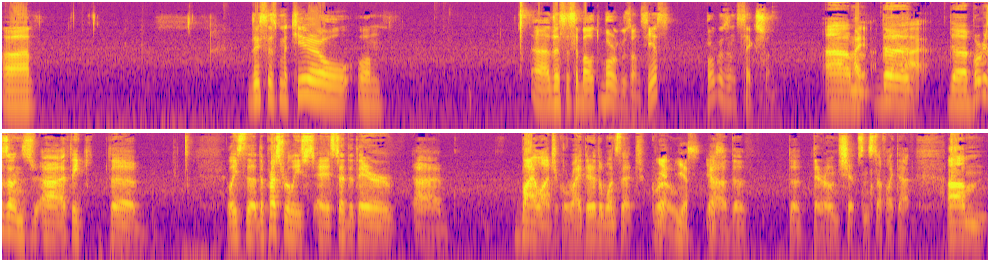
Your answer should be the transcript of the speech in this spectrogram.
Uh, this is material. Um, uh, this is about Borguzans, yes? Borguzan section. Um, I- the I- the Borgazons, uh, I think the at least the the press release uh, said that they're uh, biological, right? They're the ones that grow. Yeah, yes, yes. Uh, the the their own ships and stuff like that. Um,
